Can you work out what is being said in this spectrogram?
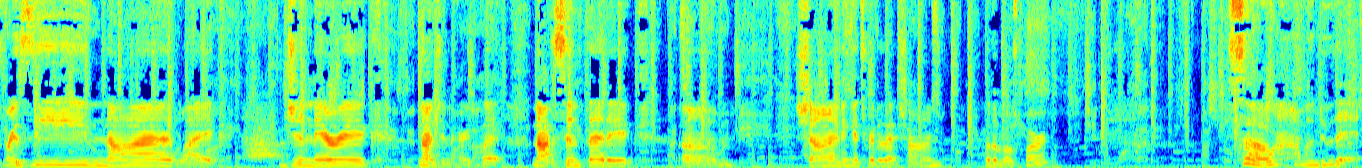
frizzy, not like generic, not generic, but not synthetic um, shine. It gets rid of that shine for the most part. So I'm gonna do that.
